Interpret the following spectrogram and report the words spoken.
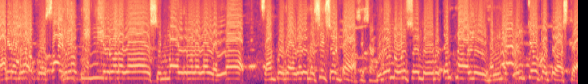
ಯಾಕಂದ್ರ. ಟಿವಿ ಇದ್ರೊಳಗ ಸಿನಿಮಾ ಇದ್ರೊಳಗ ಎಲ್ಲಾ ಸಂಪ್ರದಾಯಗಳು ನಶಿಸಿ ಹೊಂಟಾವ. ಇದೊಂದು ಉಳಿಸ್ಕೊಂಡು ಹೋಗ್ಬೇಕಂತ ನಾವು ಅಲ್ಲಿ ಹೆಣ್ಮಕ್ಳಲ್ಲಿ ಕೇಳ್ಕೊತೇವೆ ಅಷ್ಟೇ.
